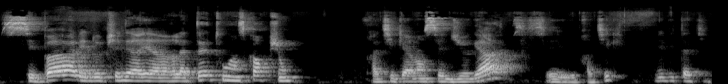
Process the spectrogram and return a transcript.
c'est pas les deux pieds derrière la tête ou un scorpion. Pratique avancée de yoga, c'est des pratiques méditatives.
